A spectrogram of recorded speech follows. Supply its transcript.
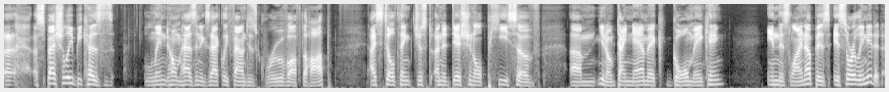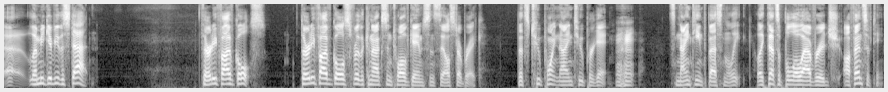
uh, especially because Lindholm hasn't exactly found his groove off the hop. I still think just an additional piece of, um, you know, dynamic goal making in this lineup is is sorely needed. Uh, let me give you the stat: 35 goals. 35 goals for the Canucks in 12 games since the All Star break. That's 2.92 per game. It's 19th best in the league. Like that's a below average offensive team.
